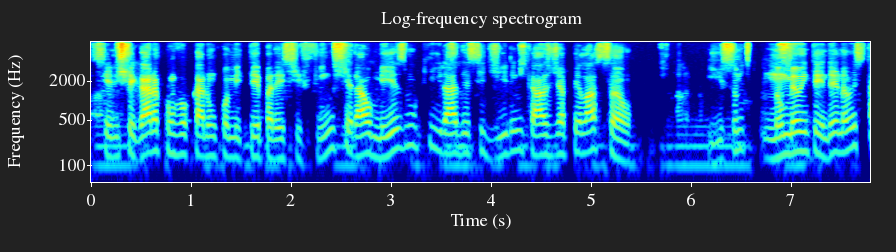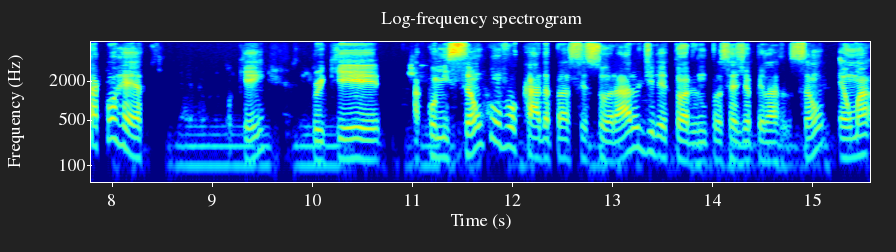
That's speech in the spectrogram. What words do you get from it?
se ele chegar a convocar um comitê para este fim, será o mesmo que irá decidir em caso de apelação. Isso, no meu entender, não está correto, ok? Porque a comissão convocada para assessorar o diretório no processo de apelação é uma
